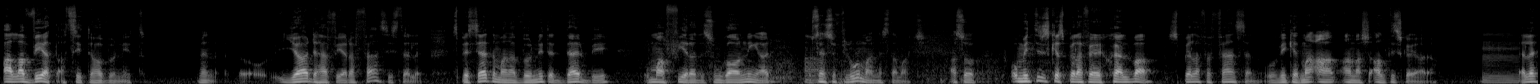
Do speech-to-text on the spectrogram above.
Alla vet att City har vunnit. Men eh, gör det här för era fans istället. Speciellt när man har vunnit ett derby och man firade som galningar. Och sen så förlorar man nästa match. Alltså, om inte du ska spela för er själva, spela för fansen. Och vilket man an- annars alltid ska göra. Eller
